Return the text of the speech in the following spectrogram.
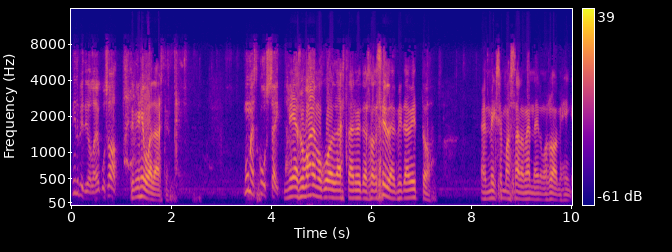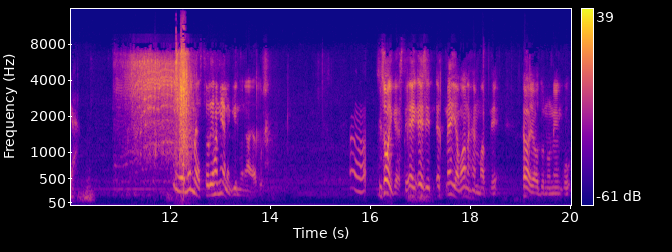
Niillä piti olla joku saattaja. Se mihin vuoteen asti? Mun mielestä 67. Niin ja sun vaimo kuoli tästä nyt ja se on silleen, että mitä vittua. Et miksi mä saanut mennä ilman sua mihinkään. Niin, ja mun mielestä se oli ihan mielenkiintoinen ajatus. Siis oikeesti, ei, ei sit, et meidän vanhemmat, niin he on joutunut niinku,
